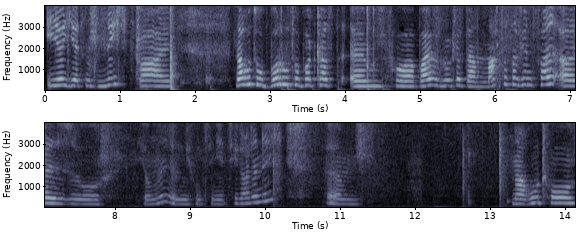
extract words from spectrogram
ihr jetzt noch nicht bei Naruto Boruto Podcast ähm, vorbeigeguckt habt, dann macht das auf jeden Fall. Also. Junge, irgendwie funktioniert es hier gerade nicht. Ähm, Naruto.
